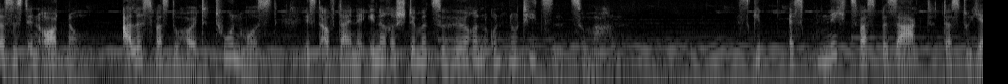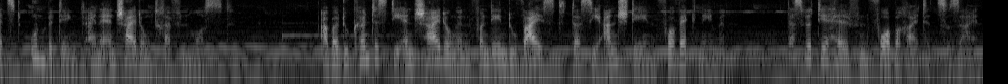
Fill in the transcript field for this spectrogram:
Das ist in Ordnung. Alles, was du heute tun musst, ist auf deine innere Stimme zu hören und Notizen zu machen. Es gibt es nichts, was besagt, dass du jetzt unbedingt eine Entscheidung treffen musst. Aber du könntest die Entscheidungen, von denen du weißt, dass sie anstehen, vorwegnehmen. Das wird dir helfen, vorbereitet zu sein.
